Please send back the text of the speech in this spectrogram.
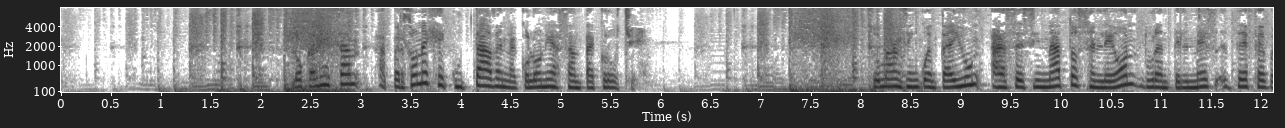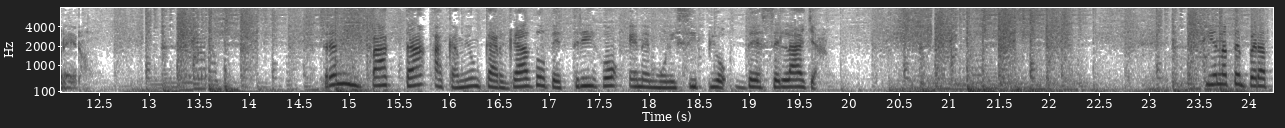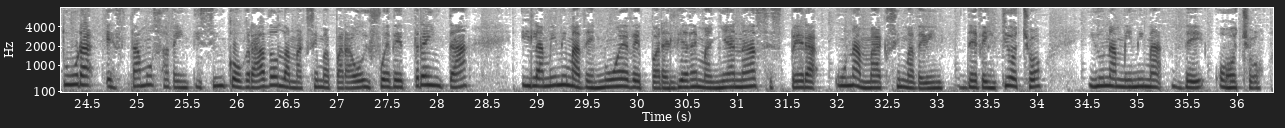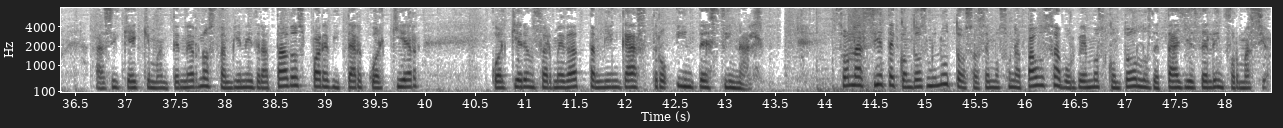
Localizan a persona ejecutada en la colonia Santa Croce. Suman 51 asesinatos en León durante el mes de febrero. Tren impacta a camión cargado de trigo en el municipio de Celaya. Y en la temperatura estamos a 25 grados, la máxima para hoy fue de 30 y la mínima de 9 para el día de mañana se espera una máxima de, de 28 y una mínima de 8. Así que hay que mantenernos también hidratados para evitar cualquier, cualquier enfermedad también gastrointestinal. Son las 7 con 2 minutos, hacemos una pausa, volvemos con todos los detalles de la información.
